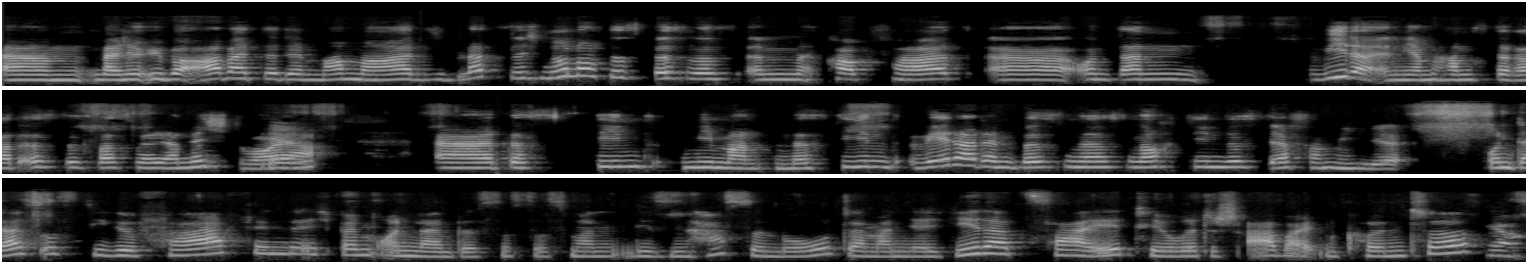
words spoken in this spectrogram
ähm, weil eine überarbeitete Mama, die plötzlich nur noch das Business im Kopf hat äh, und dann wieder in ihrem Hamsterrad ist, das was wir ja nicht wollen, ja. Äh, das dient niemanden. Das dient weder dem Business noch dient es der Familie. Und das ist die Gefahr, finde ich, beim Online-Business, dass man diesen Hustle-Mode, da man ja jederzeit theoretisch arbeiten könnte, ja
